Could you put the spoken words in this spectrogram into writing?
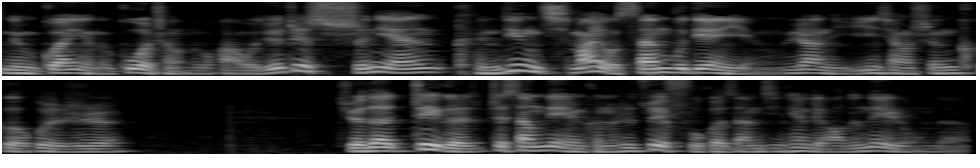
那个观影的过程的话，我觉得这十年肯定起码有三部电影让你印象深刻，或者是觉得这个这三部电影可能是最符合咱们今天聊的内容的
